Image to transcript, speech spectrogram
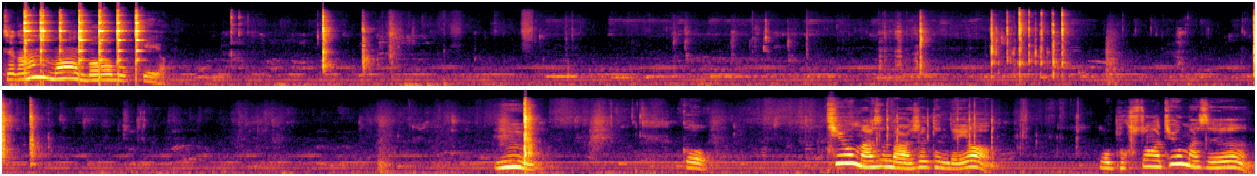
제가 한번 먹어볼게요. 맛은 다 아실 텐데요. 뭐 복숭아 티오 맛은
